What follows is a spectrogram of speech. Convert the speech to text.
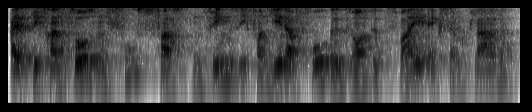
Als die Franzosen Fuß fassten, fingen sie von jeder Vogelsorte zwei Exemplare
